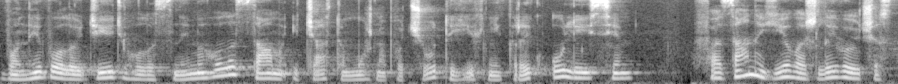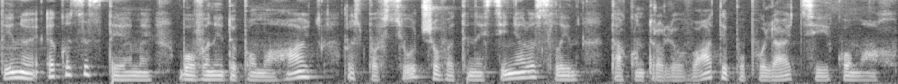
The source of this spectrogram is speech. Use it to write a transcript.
Вони володіють голосними голосами і часто можна почути їхній крик у лісі. Фазани є важливою частиною екосистеми, бо вони допомагають розповсюджувати насіння рослин та контролювати популяції комах.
